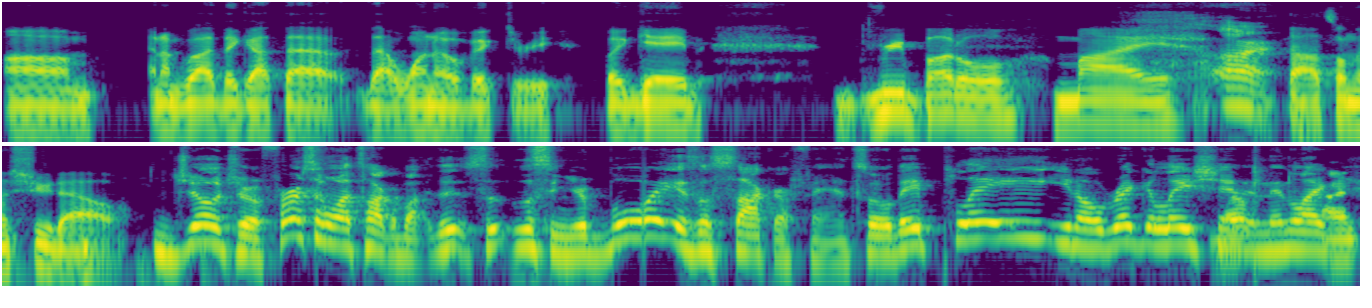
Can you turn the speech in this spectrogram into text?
Um, and I'm glad they got that that 1-0 victory. But Gabe, rebuttal my All right. thoughts on the shootout. Jojo, first I want to talk about this. Listen, your boy is a soccer fan, so they play, you know, regulation, Yep. and then like I,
